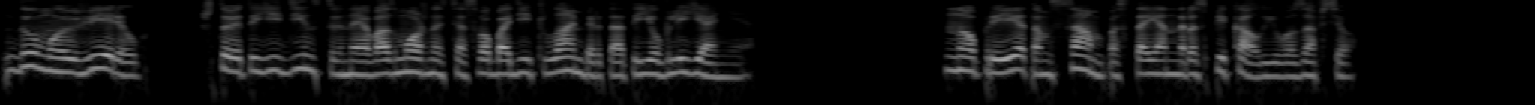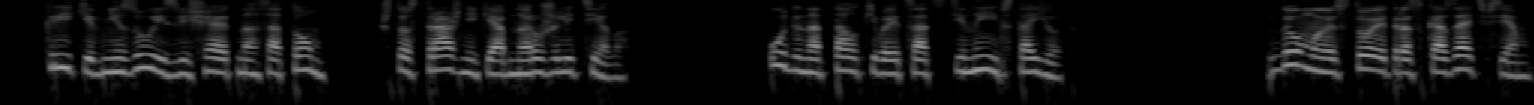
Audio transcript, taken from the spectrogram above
Думаю, верил, что это единственная возможность освободить Ламберта от ее влияния. Но при этом сам постоянно распекал его за все. Крики внизу извещают нас о том, что стражники обнаружили тело. Уден отталкивается от стены и встает. Думаю, стоит рассказать всем,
